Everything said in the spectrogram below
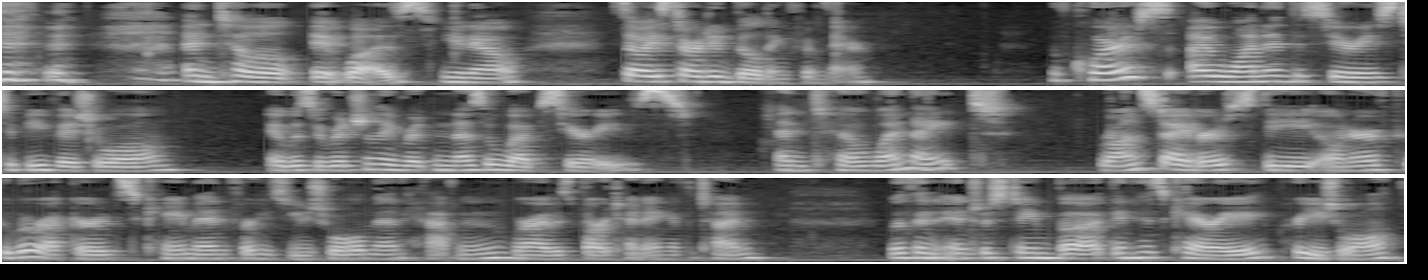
until it was, you know? So I started building from there. Of course, I wanted the series to be visual. It was originally written as a web series until one night, Ron Stivers, the owner of Puba Records, came in for his usual Manhattan, where I was bartending at the time, with an interesting book in his carry, per usual.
